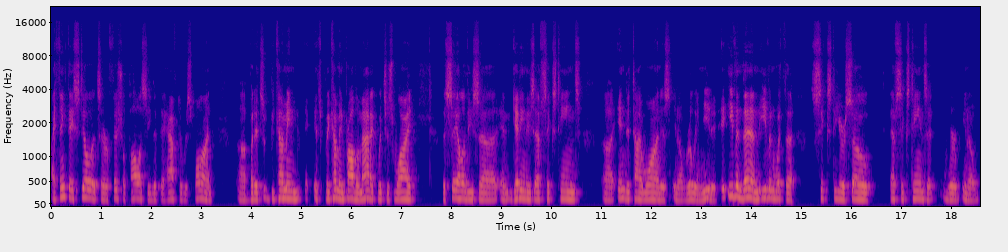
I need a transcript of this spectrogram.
I think they still it's their official policy that they have to respond, uh, but it's becoming it's becoming problematic, which is why the sale of these uh, and getting these F-16s uh, into Taiwan is you know really needed. Even then, even with the 60 or so F-16s that were you know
